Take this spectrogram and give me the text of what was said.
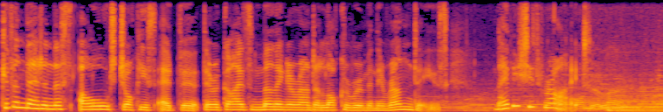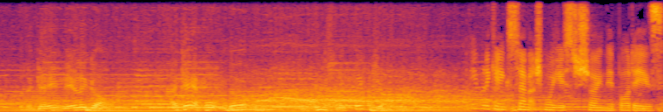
Given that in this old jockey's advert there are guys milling around a locker room in their undies, maybe she's right. but the game nearly gone. I can't open up and who's the big John? People are getting so much more used to showing their bodies.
